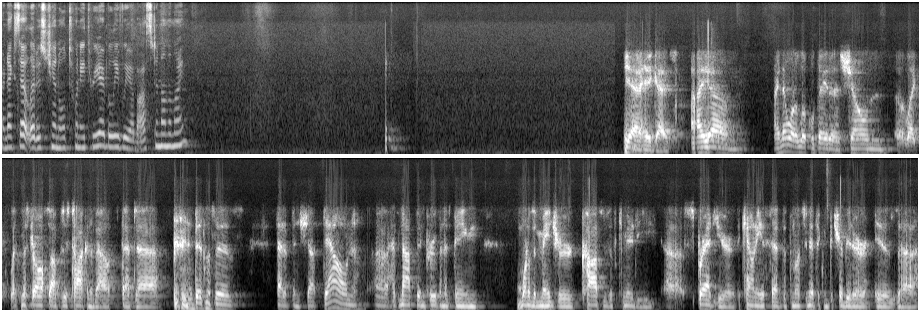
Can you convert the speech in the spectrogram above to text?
Our next outlet is Channel 23. I believe we have Austin on the line. Yeah, hey guys. I um I know our local data has shown, uh, like like Mr. Alsop was just talking about, that uh, businesses that have been shut down uh, have not been proven as being one of the major causes of community uh, spread here. The county has said that the most significant contributor is uh,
